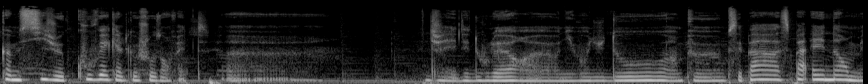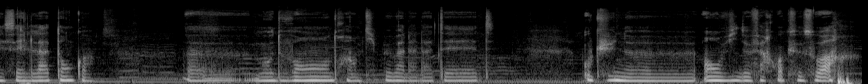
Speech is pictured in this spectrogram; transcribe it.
comme si je couvais quelque chose en fait. J'ai des douleurs euh, au niveau du dos, un peu. C'est pas, pas énorme, mais c'est latent quoi. Euh, maux de ventre, un petit peu mal à la tête, aucune euh, envie de faire quoi que ce soit.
